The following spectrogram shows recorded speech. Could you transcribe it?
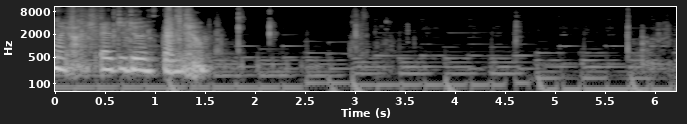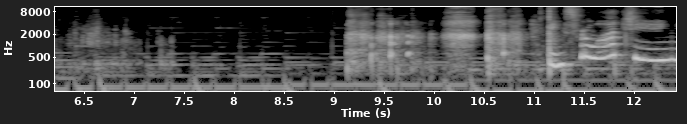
my gosh, I have to do a thumbnail. Thanks for watching.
